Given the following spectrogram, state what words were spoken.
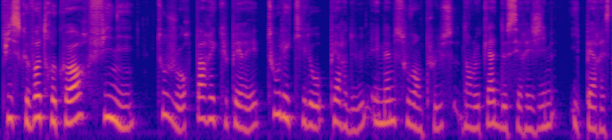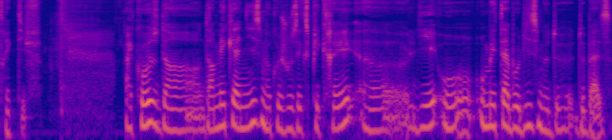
puisque votre corps finit toujours par récupérer tous les kilos perdus, et même souvent plus, dans le cadre de ces régimes hyper restrictifs à cause d'un mécanisme que je vous expliquerai euh, lié au, métabolisme de, base.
